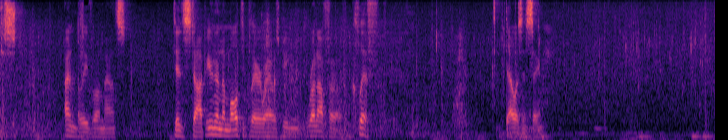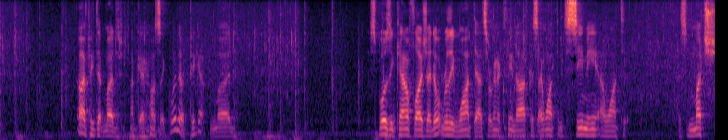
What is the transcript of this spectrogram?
just unbelievable amounts. Didn't stop. Even in the multiplayer where I was being run off a cliff. That was insane. Oh, I picked up mud. Okay, I was like, what did I pick up? Mud. Supposing camouflage, I don't really want that, so we're going to clean it off because I want them to see me. I want to, as much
